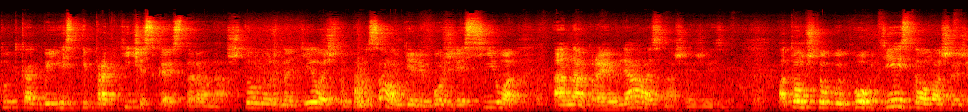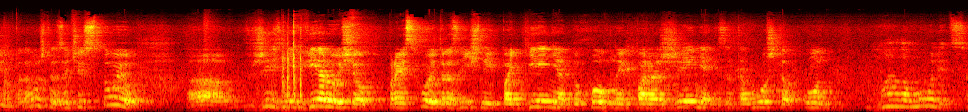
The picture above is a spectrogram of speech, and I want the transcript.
тут как бы есть и практическая сторона. Что нужно делать, чтобы на самом деле Божья сила, она проявлялась в нашей жизни. О том, чтобы Бог действовал в нашей жизни. Потому что зачастую э, в жизни верующего происходят различные падения, духовные поражения из-за того, что он мало молится,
